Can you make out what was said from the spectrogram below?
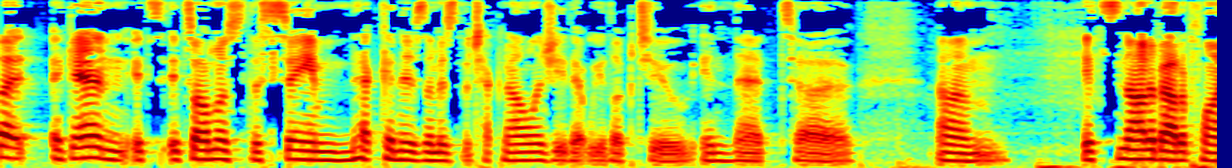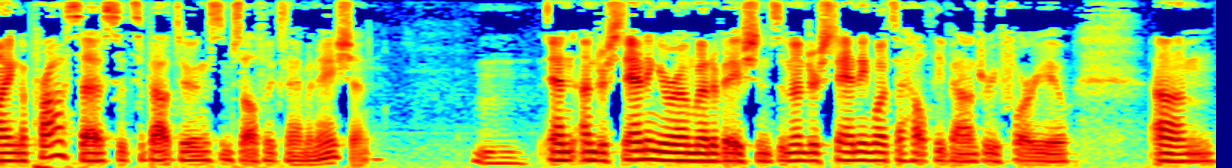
but again, it's it's almost the same mechanism as the technology that we look to in that uh, um, it's not about applying a process; it's about doing some self-examination mm-hmm. and understanding your own motivations and understanding what's a healthy boundary for you. Um,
